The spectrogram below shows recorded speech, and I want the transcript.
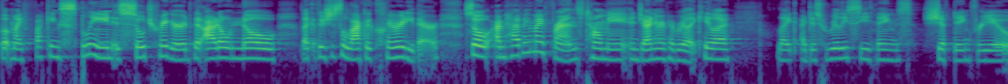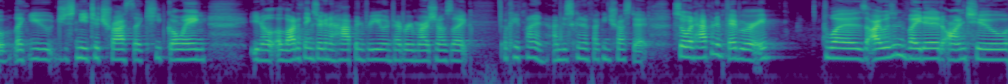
but my fucking spleen is so triggered that I don't know like there's just a lack of clarity there." So, I'm having my friends tell me in January, February like, "Kehla, like I just really see things shifting for you. Like you just need to trust, like keep going. You know, a lot of things are going to happen for you in February, March." And I was like, "Okay, fine. I'm just going to fucking trust it." So, what happened in February was I was invited onto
